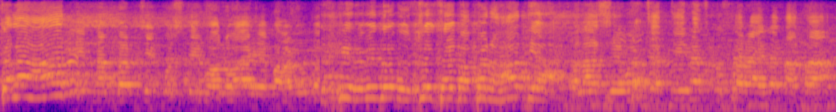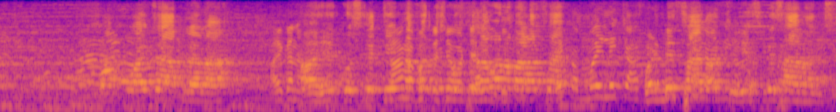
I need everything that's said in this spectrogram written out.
चला. आज तीन नंबरची कुस्ती बोलवा हे बाळू. श्री रवींद्र भोसले साहेब आपण हात द्या. मला शेवटच्या तीनच कुस्त्या राहिल्यात आता. संपवायचं आहे आपल्याला. ऐका ना. हा, कुस्ती तीन सांगा फक्त नंबरची शेवटच्या कुस्ती. बाळासाहेब. महिलेच्या पंडित साहेबांची एस पी साहेबांची.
